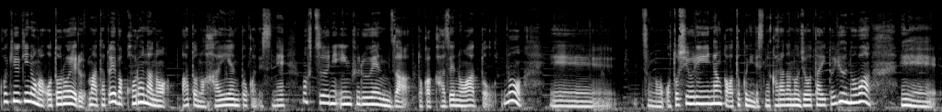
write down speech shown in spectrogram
呼吸機能が衰える。まあ、例えばコロナの後の肺炎とかですね。まあ、普通にインフルエンザとか風邪の後の、えーそのお年寄りなんかは特にですね体の状態というのは、えー、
